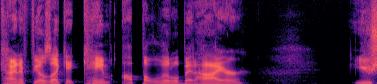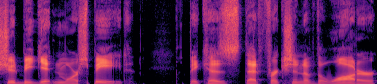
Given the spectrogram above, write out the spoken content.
kind of feels like it came up a little bit higher, you should be getting more speed because that friction of the water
